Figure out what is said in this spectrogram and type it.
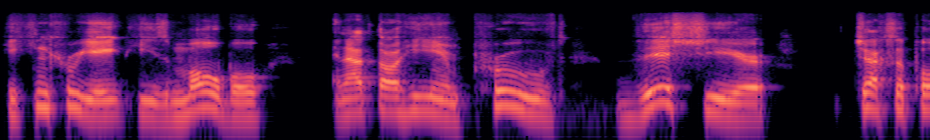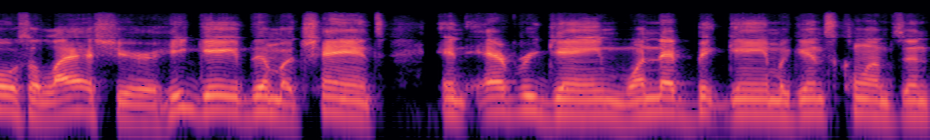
He can create. He's mobile, and I thought he improved this year juxtaposed to last year, he gave them a chance in every game. Won that big game against Clemson,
